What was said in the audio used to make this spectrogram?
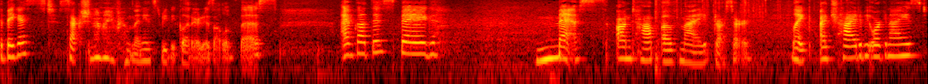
the biggest section of my room that needs to be decluttered is all of this. I've got this big mess on top of my dresser. Like, I try to be organized,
